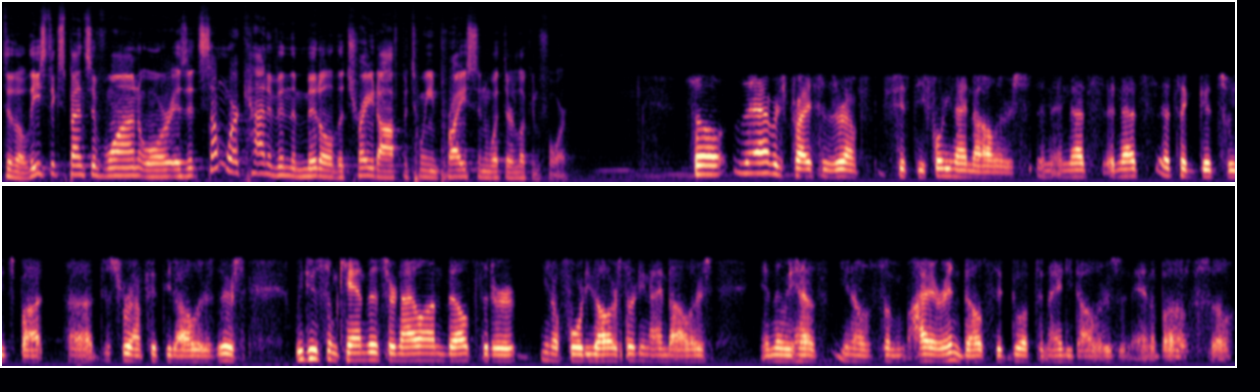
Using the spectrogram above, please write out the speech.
to the least expensive one, or is it somewhere kind of in the middle, the trade off between price and what they're looking for? So the average price is around fifty, forty nine dollars, and, and that's and that's that's a good sweet spot, uh, just around fifty dollars. There's we do some canvas or nylon belts that are you know forty dollars, thirty nine dollars and then we have you know some higher end belts that go up to ninety dollars and, and above. So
